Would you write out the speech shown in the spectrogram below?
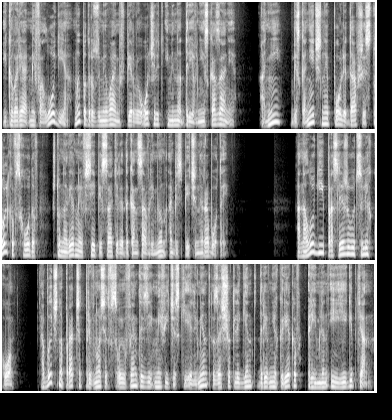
И говоря «мифология», мы подразумеваем в первую очередь именно древние сказания. Они Бесконечное поле, давшее столько всходов, что, наверное, все писатели до конца времен обеспечены работой. Аналогии прослеживаются легко. Обычно Пратчет привносит в свою фэнтези мифический элемент за счет легенд древних греков, римлян и египтян.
